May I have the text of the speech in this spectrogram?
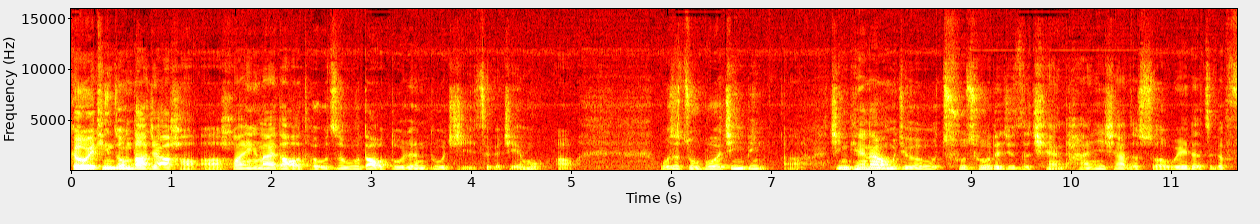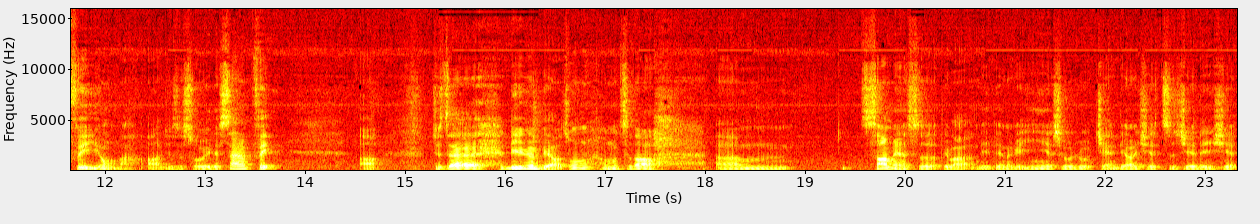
各位听众，大家好啊！欢迎来到《投资悟道，渡人渡己》这个节目啊！我是主播金兵啊。今天呢，我们就粗粗的，就是浅谈一下子所谓的这个费用啊啊，就是所谓的三费啊。就在利润表中，我们知道，嗯，上面是对吧？你的那个营业收入减掉一些直接的一些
